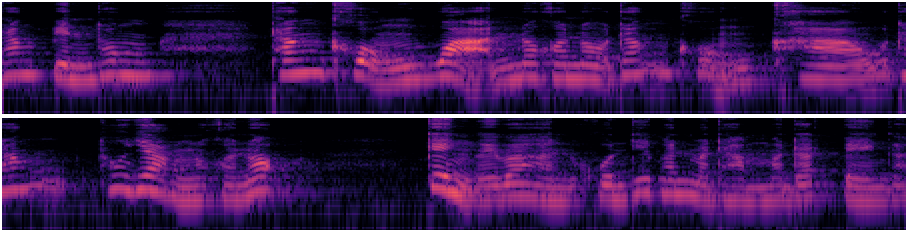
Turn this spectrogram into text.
ทั้งเป็นทั้ง ทั้งของหวานเนาะค่ะเนาะทั้งของขาวทั้งทุกอย่างเนาะค่ะเนาะเก่งไอ้บ้านคนที่พันมาทำมาดัดแปลงก็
